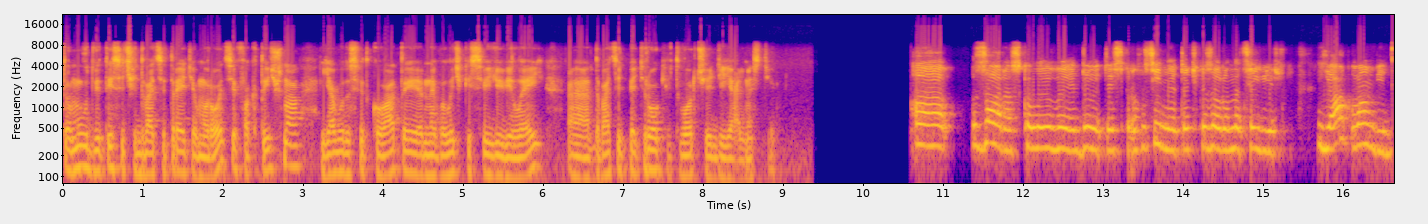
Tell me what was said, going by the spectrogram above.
Тому в 2023 році фактично я буду святкувати невеличкий свій ювілей е, 25 років творчої діяльності. А зараз, коли ви дивитесь з професійної точки зору на цей вірш, як вам він?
